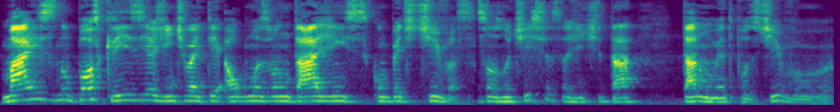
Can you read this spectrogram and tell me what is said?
Mas no pós-crise a gente vai ter algumas vantagens competitivas. São as notícias, a gente está tá no momento positivo.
